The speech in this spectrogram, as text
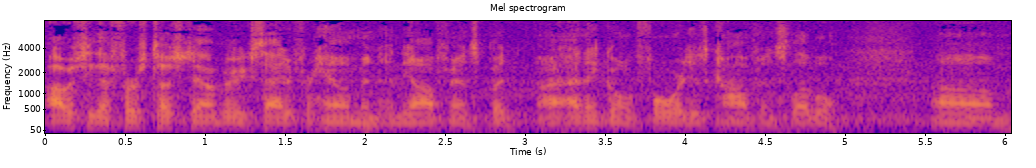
obviously that first touchdown, very excited for him and, and the offense. But I, I, think going forward, his confidence level, um,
